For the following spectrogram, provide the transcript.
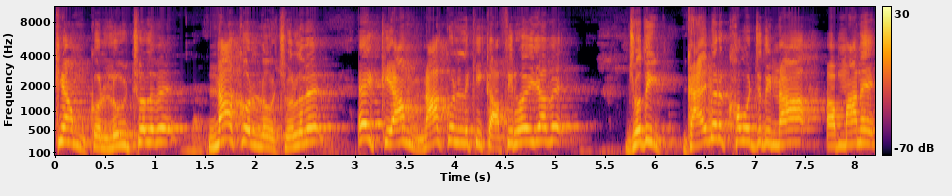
ক্যাম করলেও চলবে, না করলেও চলবে এই ক্যাম না করলে কি কাফির হয়ে যাবে? যদি গায়েবের খবর যদি না মানে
